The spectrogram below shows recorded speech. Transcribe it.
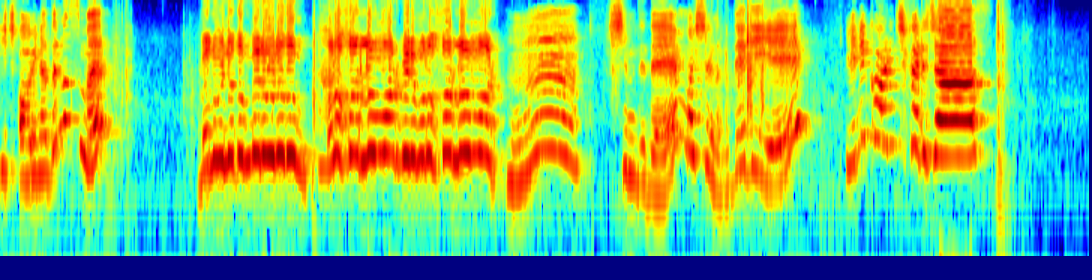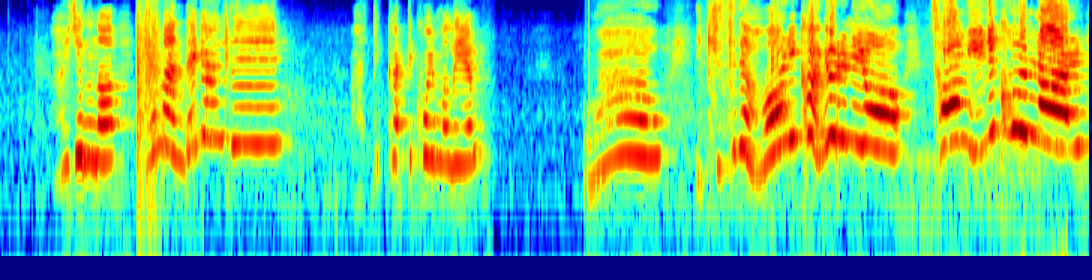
Hiç oynadınız mı? Ben oynadım, ben oynadım. Anahtarlığım var benim, anahtarlığım var. Hmm, şimdi de Maşa'nın dediği unicorn çıkaracağız. Ay canına hemen de geldi. Ay, dikkatli koymalıyım. Wow, ikisi de harika görünüyor. Tam unicornlar.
